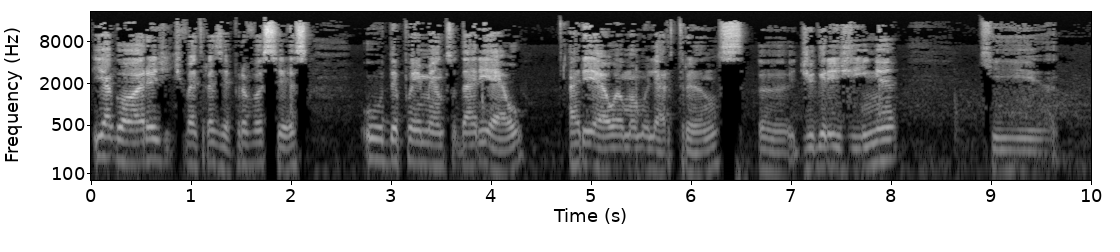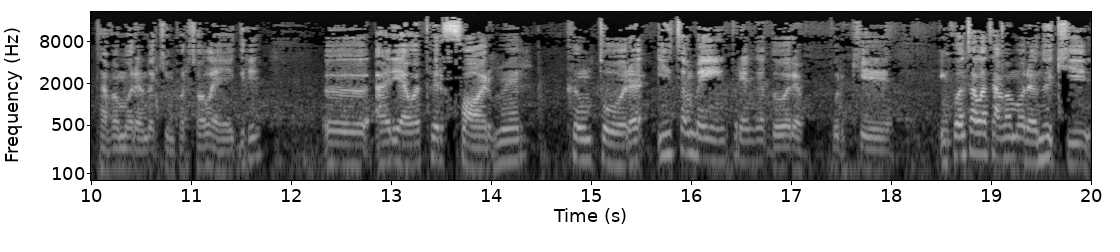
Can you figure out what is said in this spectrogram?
E agora a gente vai trazer para vocês o depoimento da Ariel, Ariel é uma mulher trans uh, de igrejinha que estava morando aqui em Porto Alegre. Uh, Ariel é performer, cantora e também empreendedora, porque enquanto ela estava morando aqui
